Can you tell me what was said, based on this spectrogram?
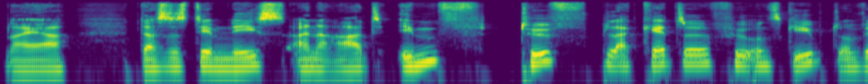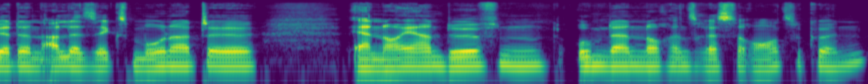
naja, dass es demnächst eine Art Impf-TÜV-Plakette für uns gibt und wir dann alle sechs Monate erneuern dürfen, um dann noch ins Restaurant zu können?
